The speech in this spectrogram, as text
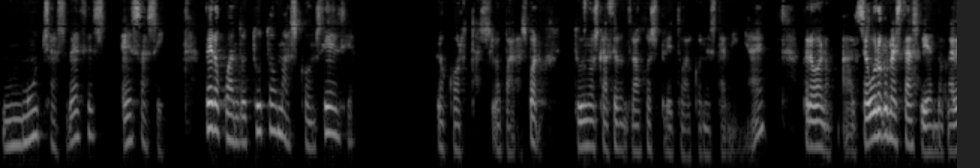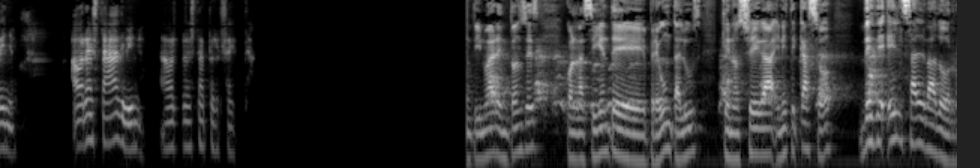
muchas veces es así. Pero cuando tú tomas conciencia, lo cortas, lo paras. Bueno, tuvimos que hacer un trabajo espiritual con esta niña, ¿eh? Pero bueno, seguro que me estás viendo, cariño. Ahora está divino, ahora está perfecta. Continuar entonces con la siguiente pregunta, Luz, que nos llega, en este caso, desde El Salvador.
